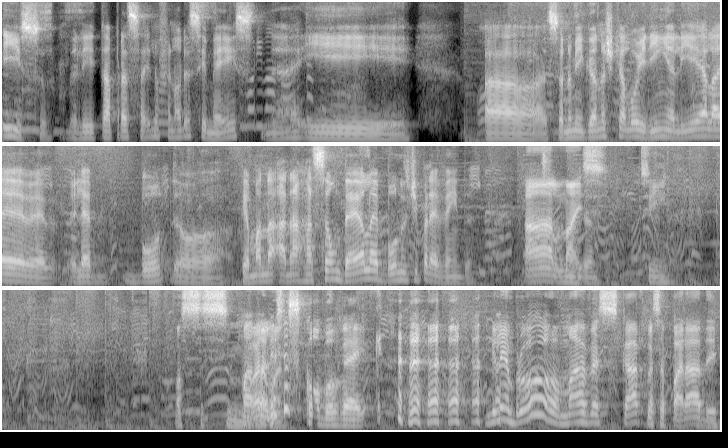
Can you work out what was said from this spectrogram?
Isso, ele tá pra sair no final desse mês, né, e... Uh, se eu não me engano, acho que a loirinha ali, ela é. Ele é. Bo, uh, tem uma, a narração dela é bônus de pré-venda. Ah, nice. Sim. Nossa senhora. Mano, olha esses combos, velho. Me lembrou Marvel vs Capcom essa parada aí.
